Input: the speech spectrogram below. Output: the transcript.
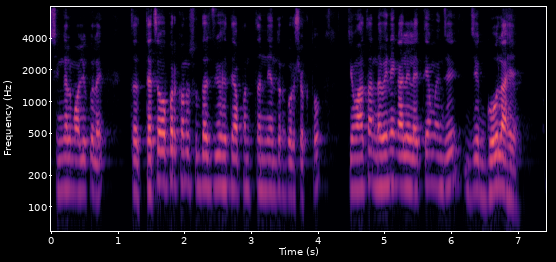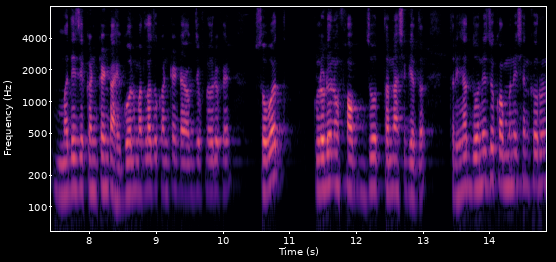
सिंगल मॉलिक्युल आहे तर त्याचा वापर करून सुद्धा जे आहे ते आपण तण नियंत्रण करू शकतो. किंवा आता नवीन एक आलेलं आहे ते म्हणजे जे गोल आहे मध्ये जे कंटेंट आहे गोलमधला जो कंटेंट आहे ऑक्झी फ्लोरिफेन सोबत क्लोडेनोफॉप जो तणनाशक येतं तर ह्या दोन्हीचं कॉम्बिनेशन करून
